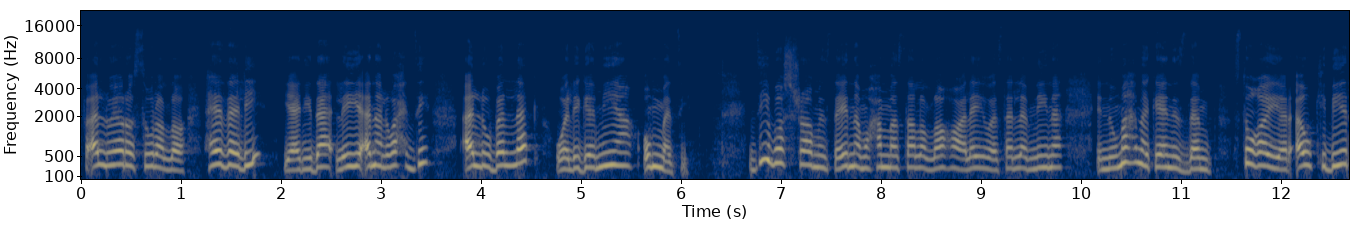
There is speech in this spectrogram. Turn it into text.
فقال له يا رسول الله هذا لي؟ يعني ده لي أنا لوحدي؟ قال له بل لك ولجميع أمتي. دي بشرى من سيدنا محمد صلى الله عليه وسلم لينا إنه مهما كان الذنب صغير أو كبير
